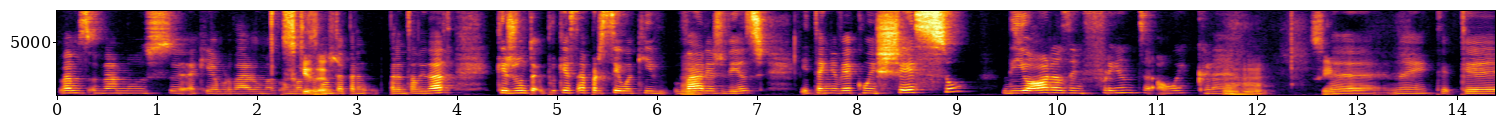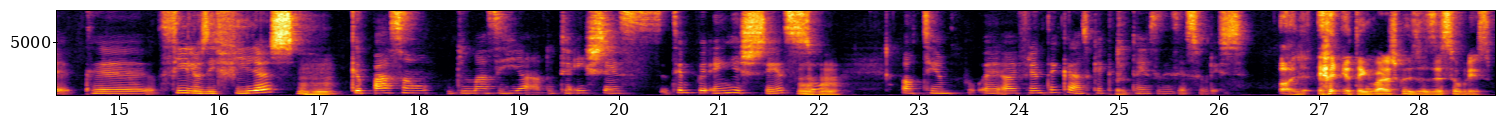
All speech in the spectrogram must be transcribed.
vamos, vamos aqui abordar uma, uma pergunta para parentalidade que junta, porque apareceu aqui hum. várias hum. vezes e tem a ver com excesso de horas em frente ao ecrã. Uhum. Sim. Uh, né? Que, que, que, filhos e filhas uhum. que passam demasiado tempo, em excesso, tempo em excesso uhum. Ao tempo eh, à frente em casa. O que é que tu tens a dizer sobre isso? Olha, eu tenho várias coisas a dizer sobre isso.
